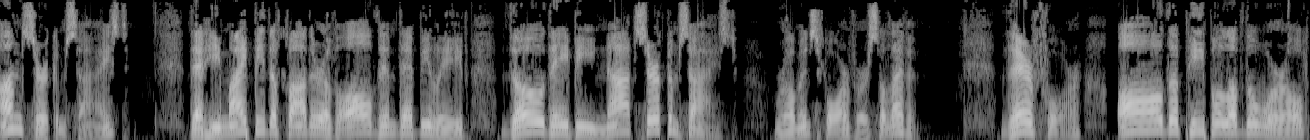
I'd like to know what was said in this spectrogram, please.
uncircumcised, that he might be the father of all them that believe, though they be not circumcised. Romans 4, verse 11. Therefore, all the people of the world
